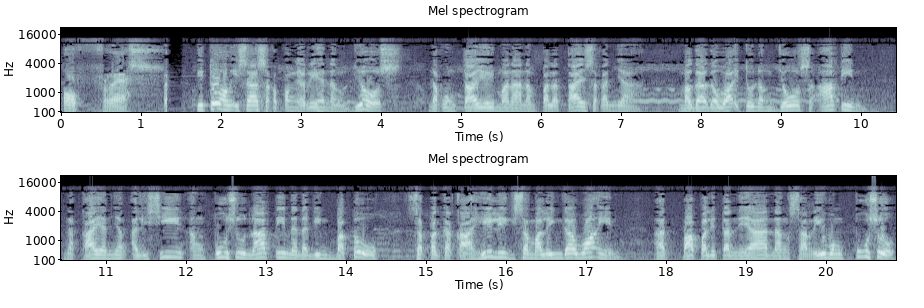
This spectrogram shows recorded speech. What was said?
of flesh. Ito ang isa sa kapangyarihan ng Diyos na kung tayo'y mananampalataya sa Kanya, magagawa ito ng Diyos sa atin na kaya niyang alisin ang puso natin na naging bato sa pagkakahilig sa maling gawain at papalitan niya ng sariwang puso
